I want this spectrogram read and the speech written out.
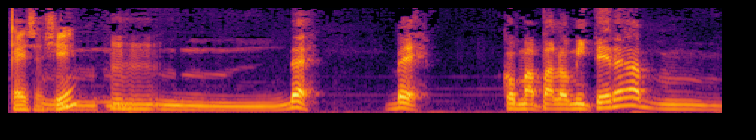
Que és així? Mm, bé, bé. Com a palomitera mm,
